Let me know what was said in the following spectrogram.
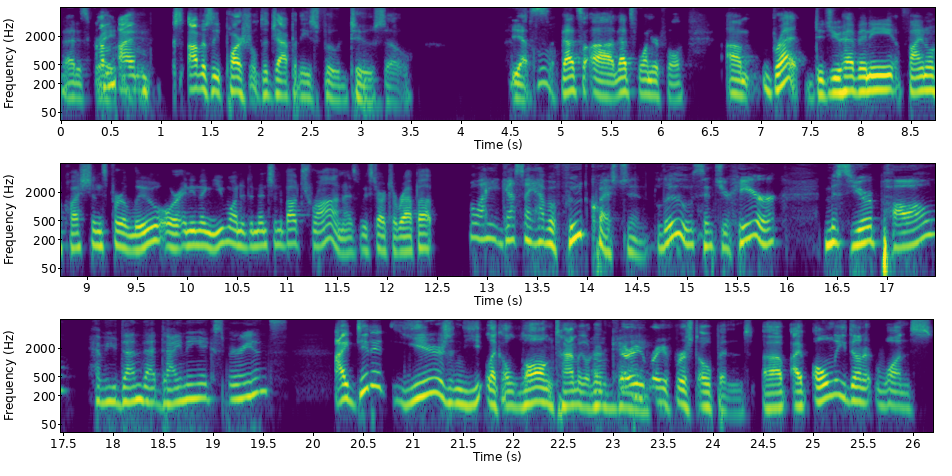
That is I'm, great. I'm obviously partial to Japanese food too, so That's yes, cool. that's uh, that's wonderful. Um, Brett, did you have any final questions for Lou or anything you wanted to mention about Tron as we start to wrap up? Well, I guess I have a food question. Lou, since you're here, Monsieur Paul, have you done that dining experience? I did it years and like a long time ago. It very, very first opened. Uh, I've only done it once.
